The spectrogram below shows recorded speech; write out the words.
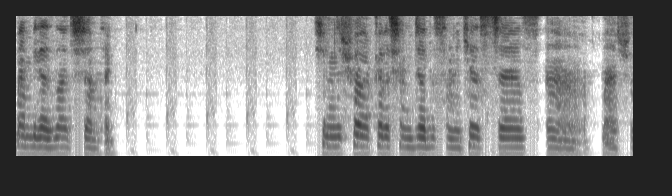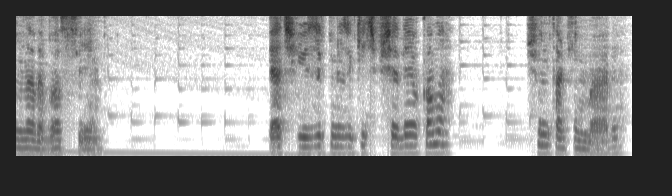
Ben birazdan açacağım tek. Şimdi şu arkadaşın cadısını keseceğiz. Ha, ben şunlara basayım. Gerçi yüzük müzik hiçbir şey de yok ama şunu takayım bari.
